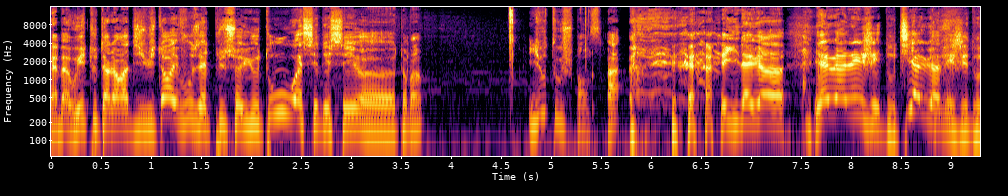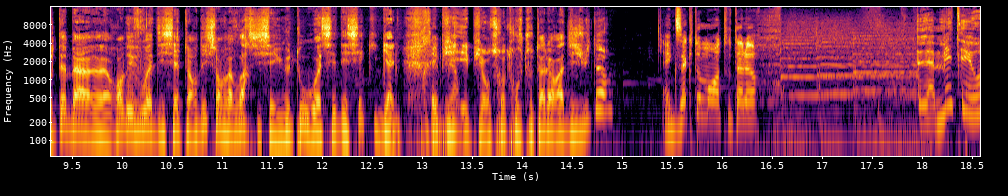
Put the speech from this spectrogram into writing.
Eh ben oui, tout à l'heure à 18h. Et vous êtes plus YouTube ou ACDC, euh, Thomas? YouTube, je pense. Ah, il a eu un, il a eu un léger doute. Il y a eu un léger doute. Eh ben, euh, rendez-vous à 17h10. On va voir si c'est YouTube ou ACDC qui gagne. Très et puis, bien. et puis on se retrouve tout à l'heure à 18h. Exactement, à tout à l'heure. La météo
